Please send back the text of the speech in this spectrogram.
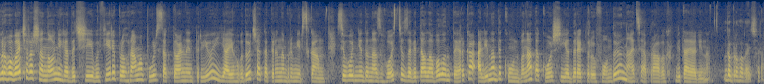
Доброго вечора, шановні глядачі. В ефірі програма Пульс актуальне інтерв'ю. І я його ведуча Катерина Бромірська. Сьогодні до нас в гості завітала волонтерка Аліна Декун. Вона також є директорою фонду Нація правих. Вітаю, Аліна. Доброго вечора.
